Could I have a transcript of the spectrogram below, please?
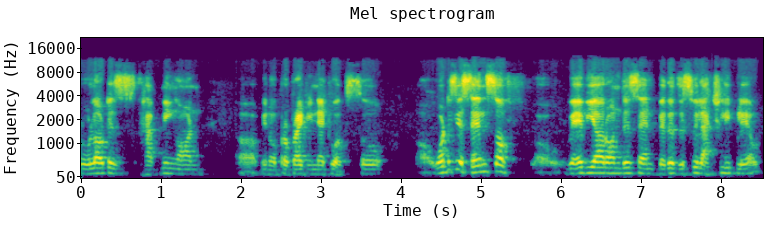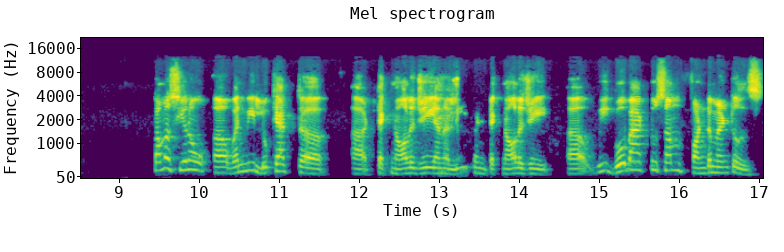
rollout is happening on uh, you know proprietary networks. So uh, what is your sense of where we are on this and whether this will actually play out? Thomas you know when we look at technology and a leap in technology we go back to some fundamentals.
